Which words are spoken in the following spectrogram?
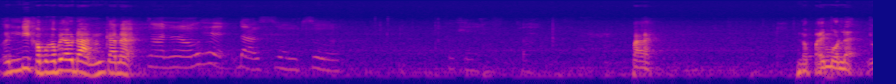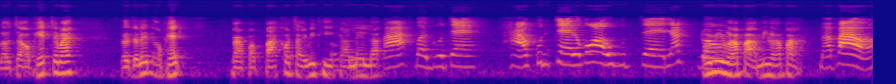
เอ้ยลิลลี่เขาเขาไปเอาด่านเหมือนกันอะนานน้องเห็นด่านสุ่มสุ่มโอเคไป ไป เราไปหมดแหละ เราจะเอาเพชรใช่ไหม เราจะเล่นเอาเพชรป้าป้าป้าเข้าใจวิธีการเล่นแล้ว ป้าเปิดกุญแจ หากุญแจแล้วก็เอากุญแจนะโอ้ยมีหมาป่า มีหมาป่าหมาเปล่าเหรอ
